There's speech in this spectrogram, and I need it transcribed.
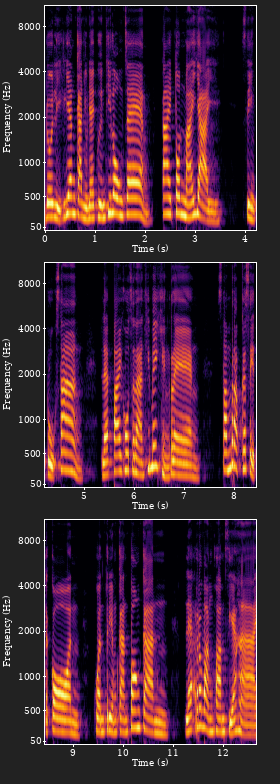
โดยหลีกเลี่ยงการอยู่ในพื้นที่โล่งแจ้ง ใต้ต้นไม้ใหญ่ สิ่งปลูกสร้าง และป้ายโฆษณาที่ไม่แข็งแรงสำหรับเกษตรกร ควรเตรียมการป้องกัน และระวังความเสียหาย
